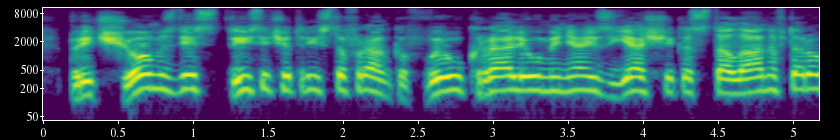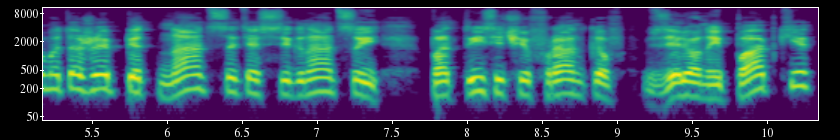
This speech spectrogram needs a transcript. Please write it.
— При чем здесь тысяча триста франков? Вы украли у меня из ящика стола на втором этаже пятнадцать ассигнаций по тысяче франков в зеленой папке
